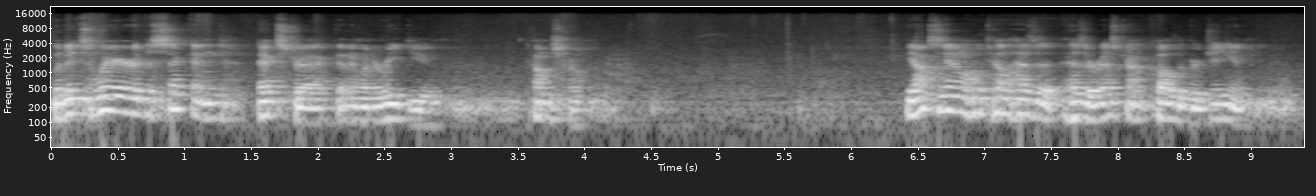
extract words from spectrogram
But it's where the second extract that I'm going to read you comes from. The Occidental Hotel has a, has a restaurant called the Virginian.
